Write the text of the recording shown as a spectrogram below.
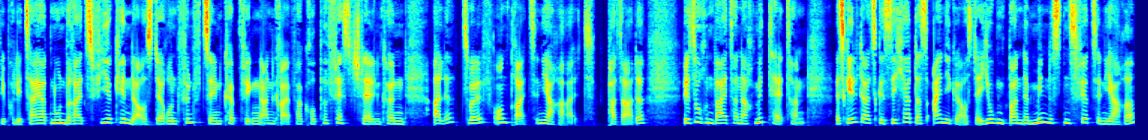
Die Polizei hat nun bereits vier Kinder aus der rund 15-köpfigen Angreifergruppe feststellen können. Alle 12 und 13 Jahre alt. Passade. Wir suchen weiter nach Mittätern. Es gilt als gesichert, dass einige aus der Jugendbande mindestens 14 Jahre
